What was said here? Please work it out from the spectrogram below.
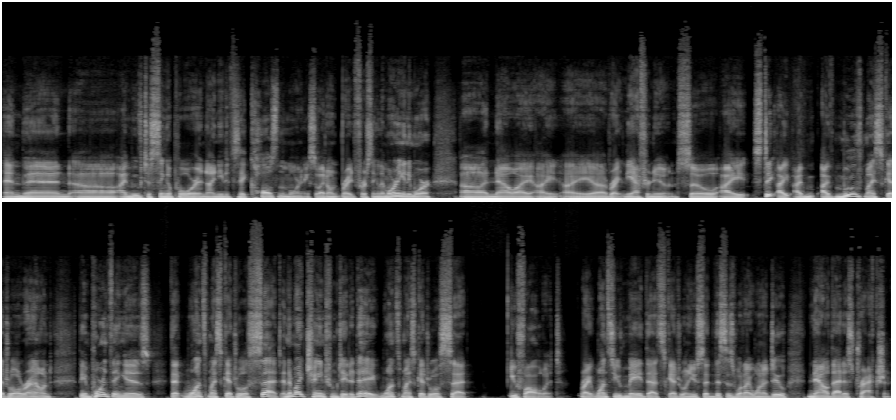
and then uh, I moved to Singapore, and I needed to take calls in the morning, so I don't write first thing in the morning anymore. Uh, now I I, I write in the afternoon. So I stick. I, I I've moved my schedule around. The important thing is that once my schedule is set, and it might change from day to day. Once my schedule is set, you follow it right? Once you've made that schedule and you said, this is what I want to do, now that is traction.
